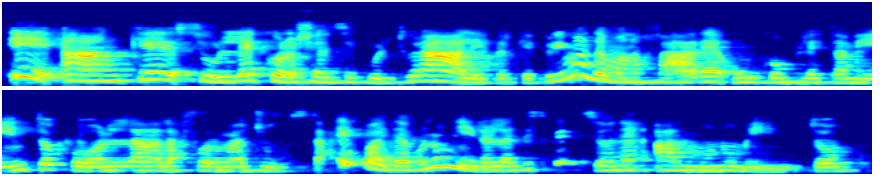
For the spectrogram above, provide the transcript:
e anche sulle conoscenze culturali, perché prima devono fare un completamento con la, la forma giusta e poi devono unire la descrizione al monumento.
